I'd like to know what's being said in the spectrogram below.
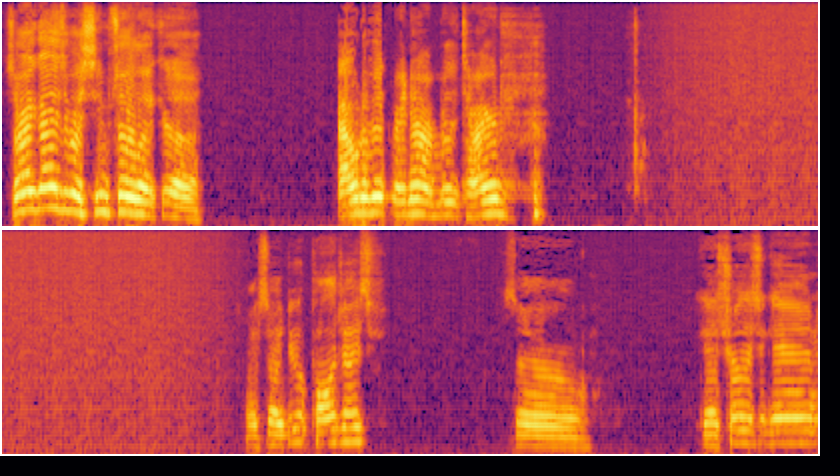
Sorry guys if I seem so like, uh, out of it right now. I'm really tired. so I do apologize. So, let's try this again.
